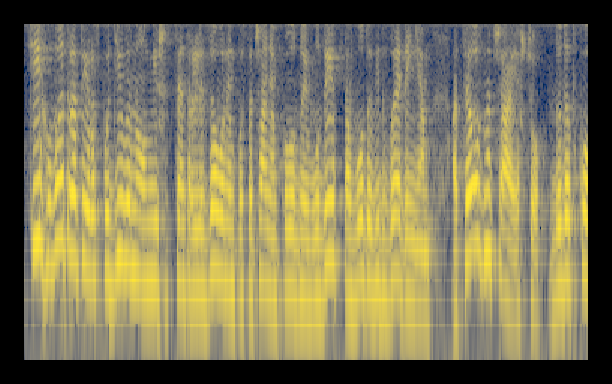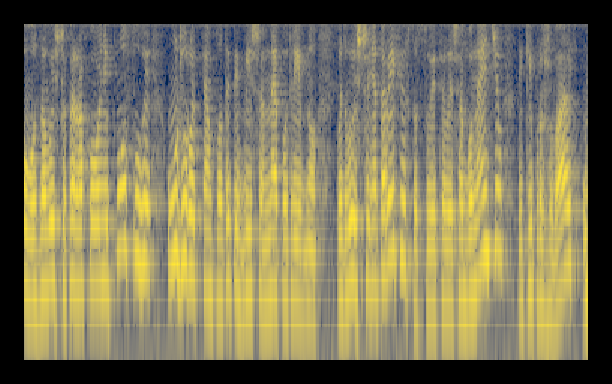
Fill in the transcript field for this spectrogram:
Ці витрати розподілено між централізованим постачанням холодної води та водовідведенням. А це означає, що додатково за вище перераховані послуги ужгородцям платити більше не потрібно. Підвищення тарифів стосується лише абонентів, які проживають у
